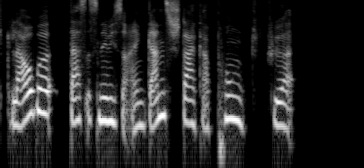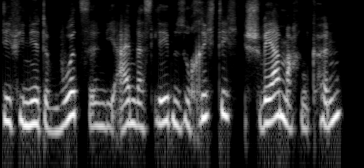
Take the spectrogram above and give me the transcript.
Ich glaube, das ist nämlich so ein ganz starker Punkt für definierte Wurzeln, die einem das Leben so richtig schwer machen können,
